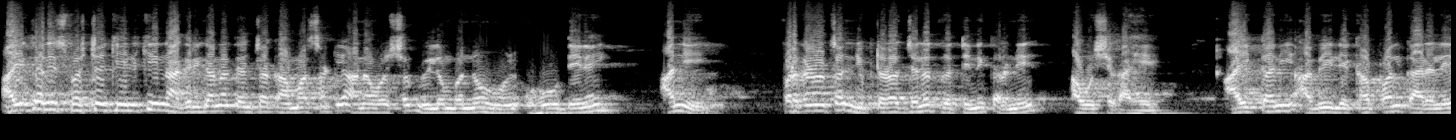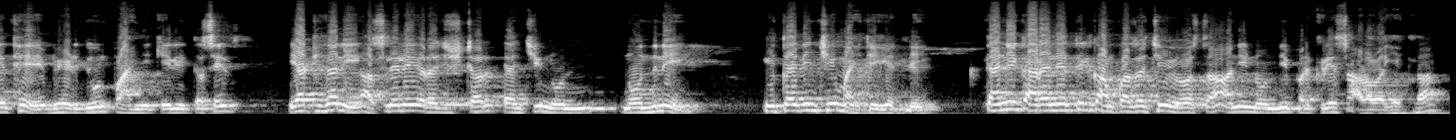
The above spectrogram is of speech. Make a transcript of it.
आयुक्तांनी स्पष्ट केले की नागरिकांना त्यांच्या कामासाठी अनावश्यक विलंब न हो-, होऊ देणे आणि प्रकरणाचा निपटारा जलद गतीने करणे आवश्यक आहे. आयुक्तांनी आबी लेखापाल कार्यालय येथे भेट देऊन पाहणी केली. तसेच या ठिकाणी असलेले रजिस्टर त्यांची नोंद- नोंदणी इत्यादींची माहिती घेतली. त्यांनी कार्यालयातील कामकाजाची व्यवस्था आणि नोंदणी प्रक्रियेस आढावा घेतला.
